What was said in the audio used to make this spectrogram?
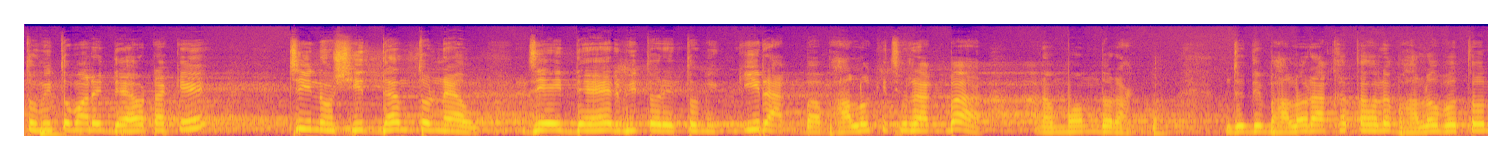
তুমি তোমার এই দেহটাকে চিনো, সিদ্ধান্ত নাও যে এই দেহের ভিতরে তুমি কি রাখবা, ভালো কিছু রাখবা না মন্দ রাখবা? যদি ভালো রাখো তাহলে ভালো বোতল,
